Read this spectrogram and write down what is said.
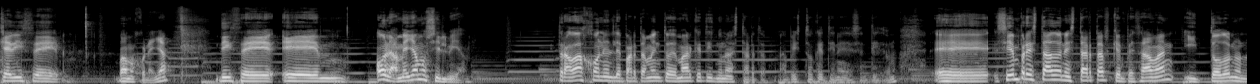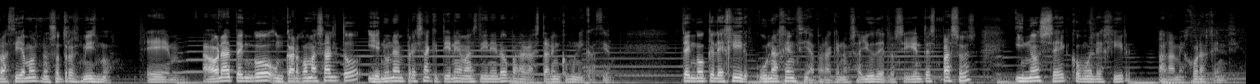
que dice, vamos con ella, dice, eh, hola, me llamo Silvia. Trabajo en el departamento de marketing de una startup. Has visto que tiene sentido, ¿no? Eh, siempre he estado en startups que empezaban y todo nos lo hacíamos nosotros mismos. Eh, ahora tengo un cargo más alto y en una empresa que tiene más dinero para gastar en comunicación. Tengo que elegir una agencia para que nos ayude en los siguientes pasos y no sé cómo elegir a la mejor agencia.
